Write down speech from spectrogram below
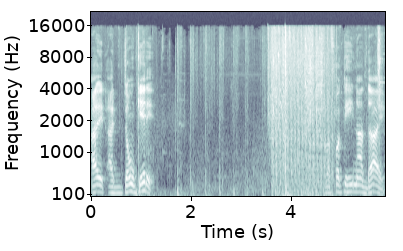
I I don't get it. How the fuck did he not die?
